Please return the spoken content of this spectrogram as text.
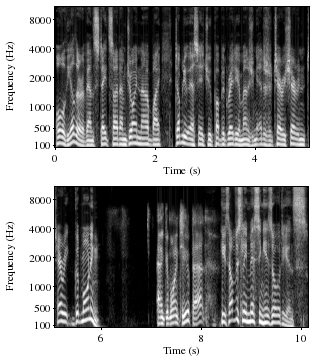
all the other events stateside, I'm joined now by WSHU Public Radio Managing Editor Terry Sheridan. Terry, good morning. And good morning to you, Pat. He's obviously missing his audience.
